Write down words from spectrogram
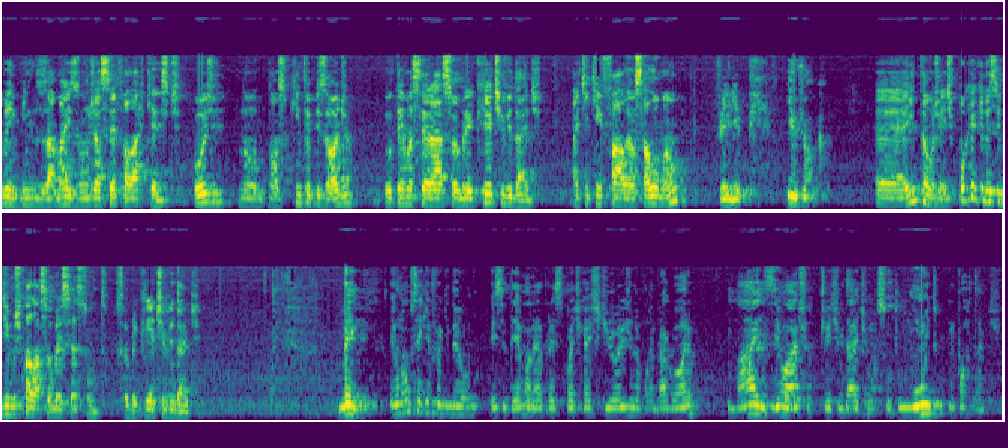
bem-vindos a mais um Já Sei Falar Cast. Hoje, no nosso quinto episódio, o tema será sobre criatividade. Aqui quem fala é o Salomão. Felipe. E o Joca. É, então, gente, por que, que decidimos falar sobre esse assunto, sobre criatividade? Bem, eu não sei quem foi que deu esse tema né, para esse podcast de hoje, não vou lembrar agora, mas eu acho criatividade um assunto muito importante.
